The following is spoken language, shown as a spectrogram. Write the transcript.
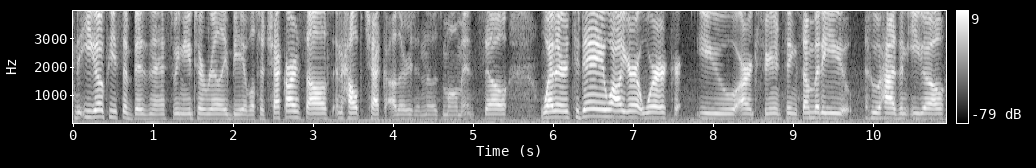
the ego piece of business, we need to really be able to check ourselves and help check others in those moments. So, whether today while you're at work you are experiencing somebody who has an ego,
